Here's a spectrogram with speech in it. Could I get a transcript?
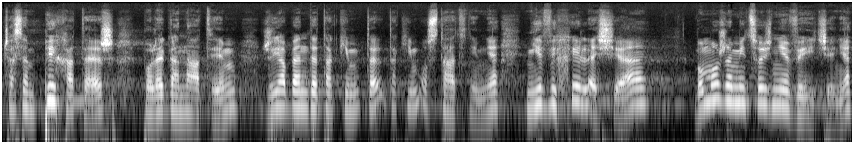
czasem pycha też polega na tym, że ja będę takim, ta, takim ostatnim, nie? Nie wychylę się, bo może mi coś nie wyjdzie, nie?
